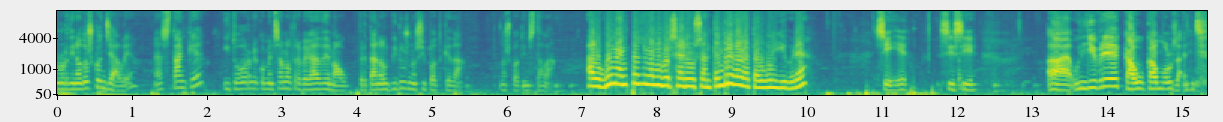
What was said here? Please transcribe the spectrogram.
l'ordinador es congela, eh? es tanca i torna a començar una altra vegada de nou. Per tant, el virus no s'hi pot quedar, no es pot instal·lar. Algun any per l'aniversari us han regalat algun llibre? Sí, sí, sí. Uh, un llibre cau, cau molts anys.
